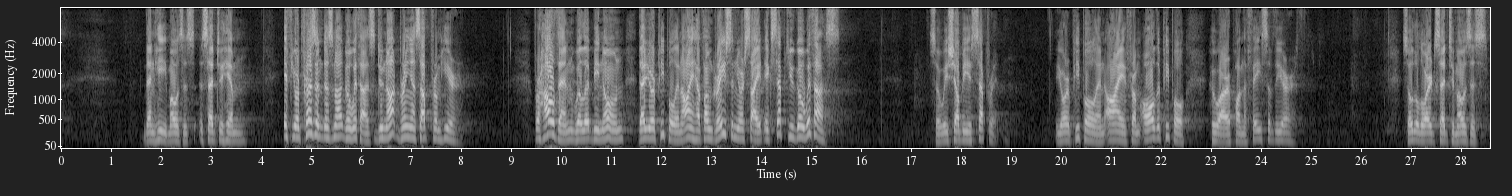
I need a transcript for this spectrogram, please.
Then he, Moses, said to him, If your presence does not go with us, do not bring us up from here. For how then will it be known that your people and I have found grace in your sight, except you go with us? So we shall be separate your people and I from all the people who are upon the face of the earth. So the Lord said to Moses,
